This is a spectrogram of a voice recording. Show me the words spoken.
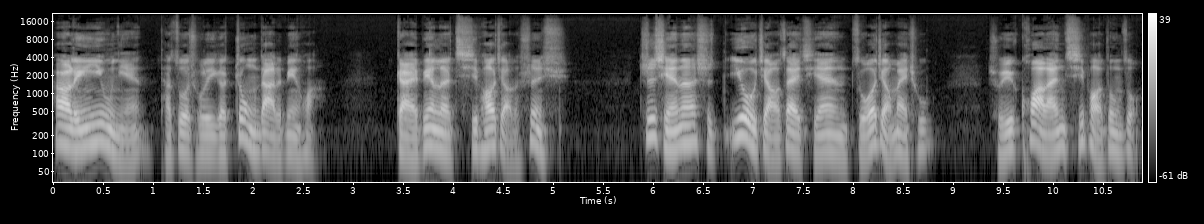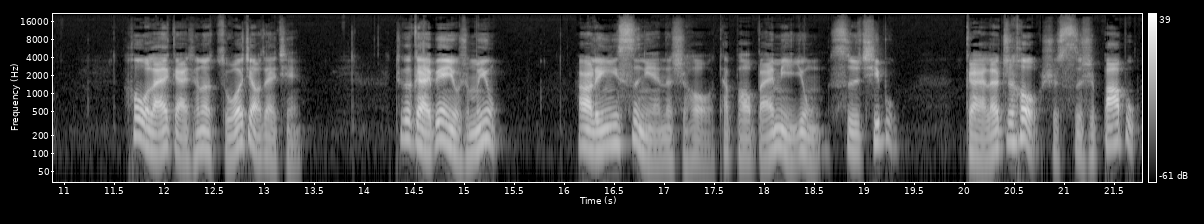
二零一五年他做出了一个重大的变化，改变了起跑脚的顺序。之前呢是右脚在前，左脚迈出，属于跨栏起跑动作。后来改成了左脚在前，这个改变有什么用？二零一四年的时候，他跑百米用四十七步，改了之后是四十八步，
